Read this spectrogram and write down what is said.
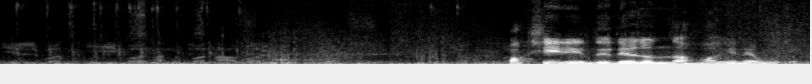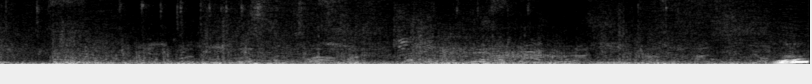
1번, 2번, 3번, 4번. 확실히 느려졌나 확인해보자 어?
